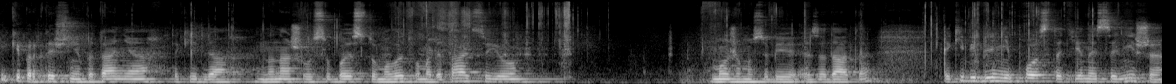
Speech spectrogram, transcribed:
які практичні питання такі для на нашу особисту молитву, медитацію можемо собі задати. Які біблійні постаті найсильніше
